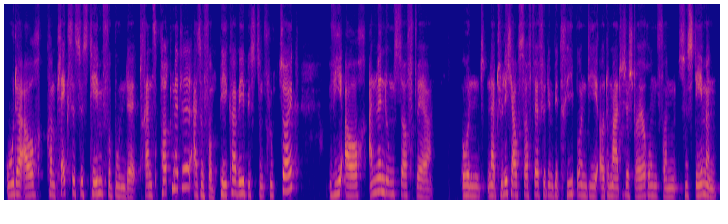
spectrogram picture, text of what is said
oder auch komplexe Systemverbunde, Transportmittel, also vom Pkw bis zum Flugzeug, wie auch Anwendungssoftware und natürlich auch Software für den Betrieb und die automatische Steuerung von Systemen.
